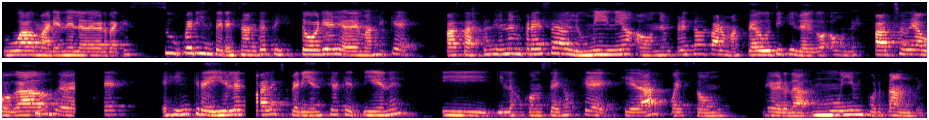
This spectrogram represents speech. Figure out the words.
Wow, Marianela, de verdad que es súper interesante tu historia y además de que pasaste de una empresa de aluminio a una empresa farmacéutica y luego a un despacho de abogados. De verdad que es increíble toda la experiencia que tienes y, y los consejos que, que, das, pues son de verdad muy importantes.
